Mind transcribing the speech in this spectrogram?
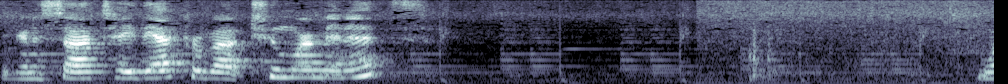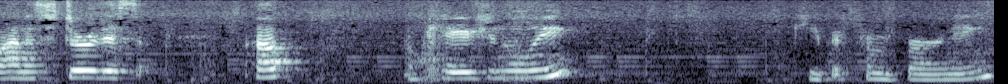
We're going to saute that for about two more minutes. Want to stir this up occasionally. Keep it from burning.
